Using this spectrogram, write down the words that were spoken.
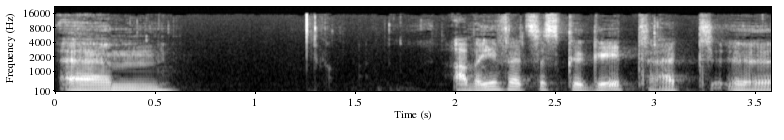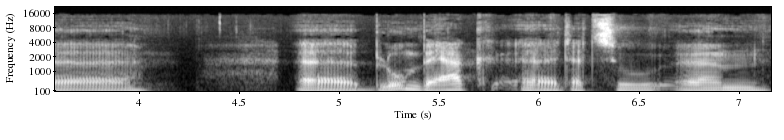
Ähm, aber jedenfalls das Gerät hat äh, äh, Blomberg äh, dazu ähm,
